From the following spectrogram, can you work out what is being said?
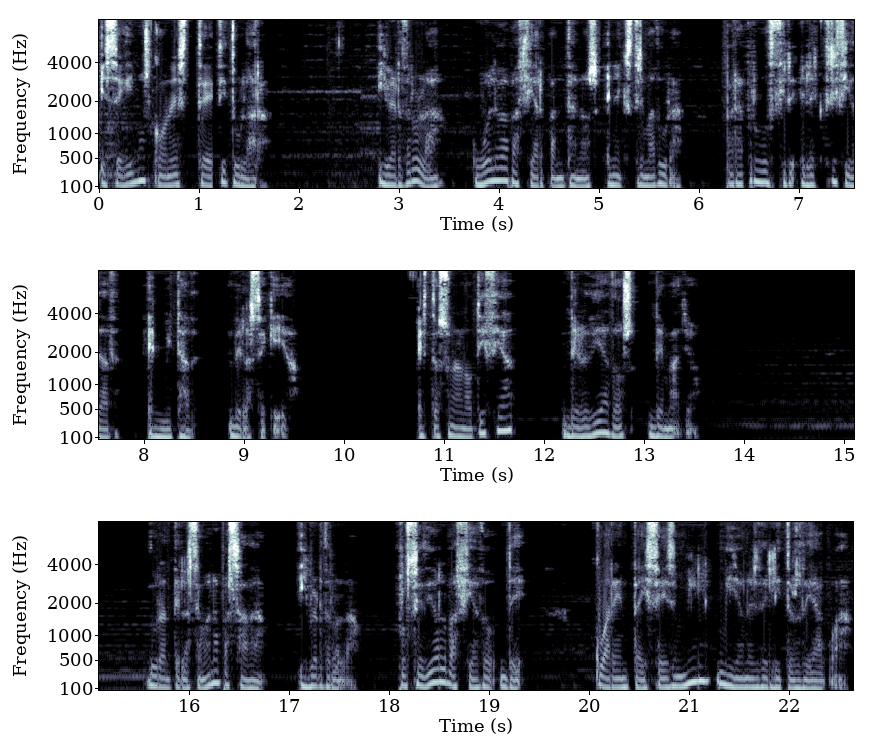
Y seguimos con este titular. Iberdrola vuelve a vaciar pantanos en Extremadura para producir electricidad en mitad de la sequía. Esto es una noticia del día 2 de mayo. Durante la semana pasada, Iberdrola procedió al vaciado de 46.000 millones de litros de agua,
